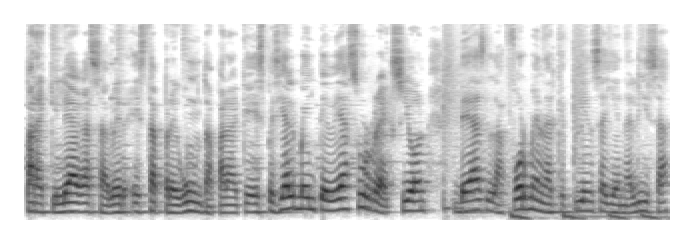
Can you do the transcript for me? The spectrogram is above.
para que le hagas saber esta pregunta, para que especialmente veas su reacción, veas la forma en la que piensa y analiza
